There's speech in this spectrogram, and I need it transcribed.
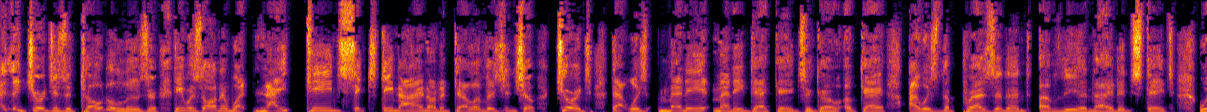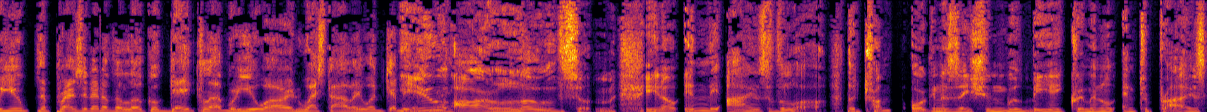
I think George is a total loser. He was on in what, 1969 on a television show? George, that was many, many decades ago. Okay. I was the president of the United States. Were you the president of the local gay club where you are in West Hollywood? Give me You break. are loathsome. You know, in the eyes of the law, the Trump organization will be a criminal enterprise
